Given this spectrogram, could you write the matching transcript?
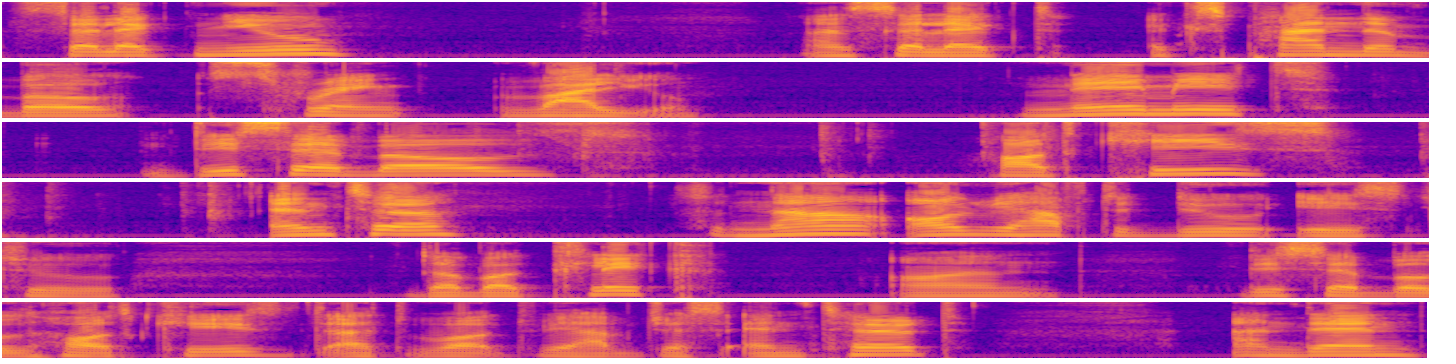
select new and select expandable string value. Name it disabled hotkeys enter so now all we have to do is to double click on disable hotkeys that what we have just entered and then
